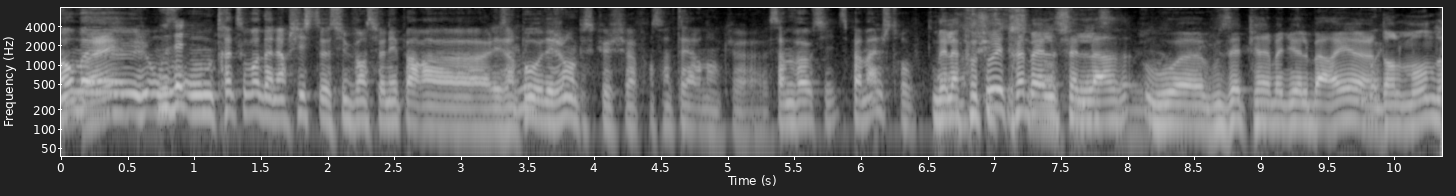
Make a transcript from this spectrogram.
Moi, on, m'a- Ouais. on- Vous êtes- on me traite souvent d'anarchiste subventionné par euh, les impôts des gens, puisque je suis à France Inter, donc euh, ça me va aussi. C'est pas mal, je trouve. Mais la photo est très belle, celle-là, où euh, vous êtes Pierre-Emmanuel Barré euh, dans le monde.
